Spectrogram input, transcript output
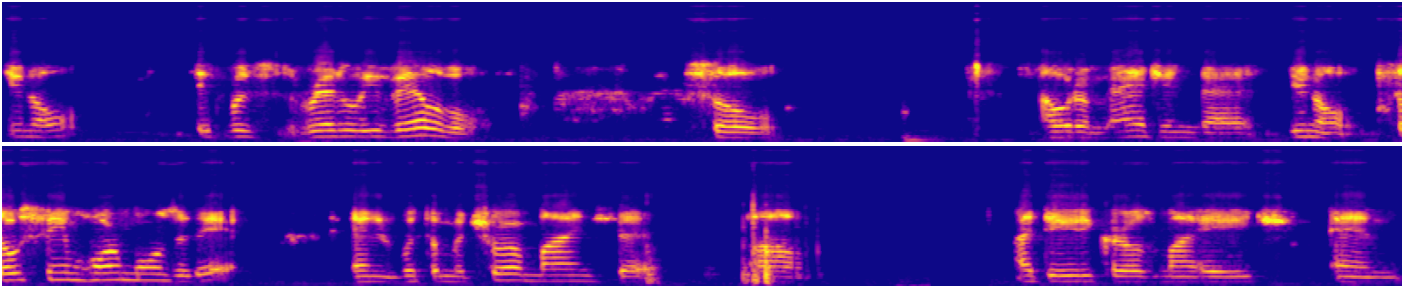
you know, it was readily available. So I would imagine that you know those same hormones are there and with a mature mindset, um, I dated girls my age, and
